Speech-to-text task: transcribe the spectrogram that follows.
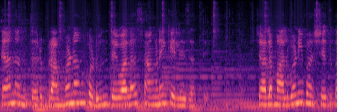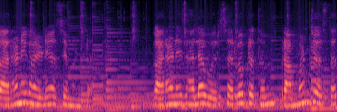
त्यानंतर ब्राह्मणांकडून देवाला सांगणे केले जाते. ज्याला मालवणी भाषेत गाऱ्हाणे घालणे असे म्हणतात. गाऱ्हाणे झाल्यावर सर्वप्रथम ब्राह्मण जे असतात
